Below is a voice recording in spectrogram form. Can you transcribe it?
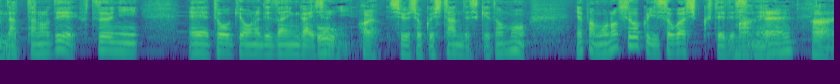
ん。だったので、普通に、えー東京のデザイン会社に就職したんですけども、やっぱものすごく忙しくてですまあねは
